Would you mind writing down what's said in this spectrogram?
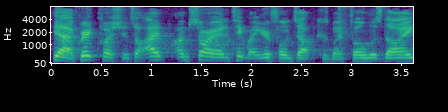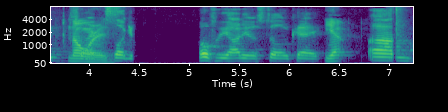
Yeah, great question. So I, I'm sorry I had to take my earphones out because my phone was dying. No so worries. Hopefully the audio is still okay. Yeah. Um,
